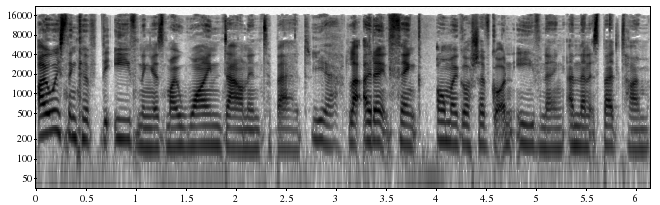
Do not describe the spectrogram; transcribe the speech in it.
I always think of the evening as my wind down into bed. Yeah. Like I don't think, oh my gosh, I've got an evening and then it's bedtime.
